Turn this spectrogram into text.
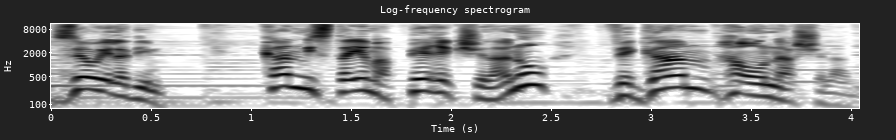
זהו ילדים, כאן מסתיים הפרק שלנו וגם העונה שלנו.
